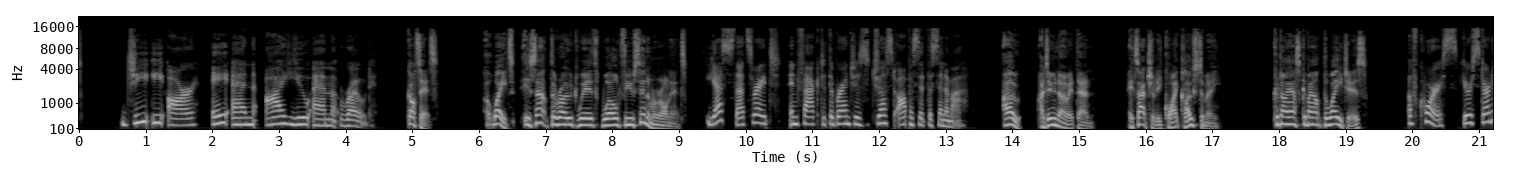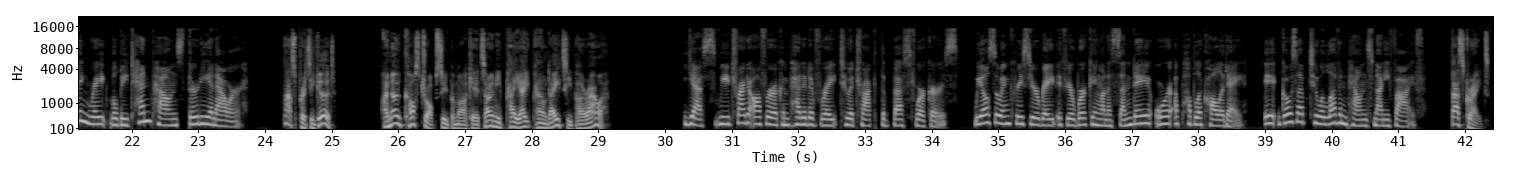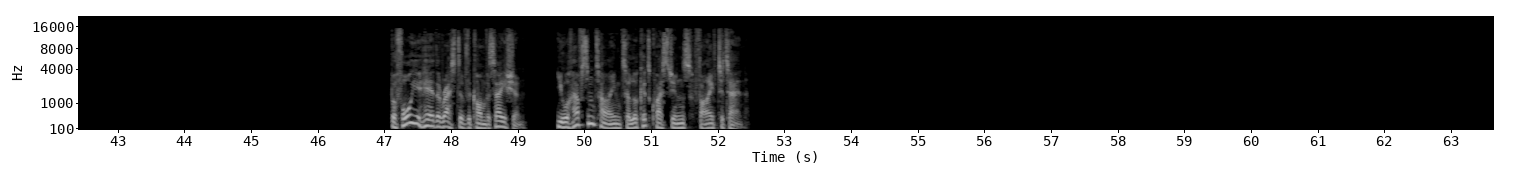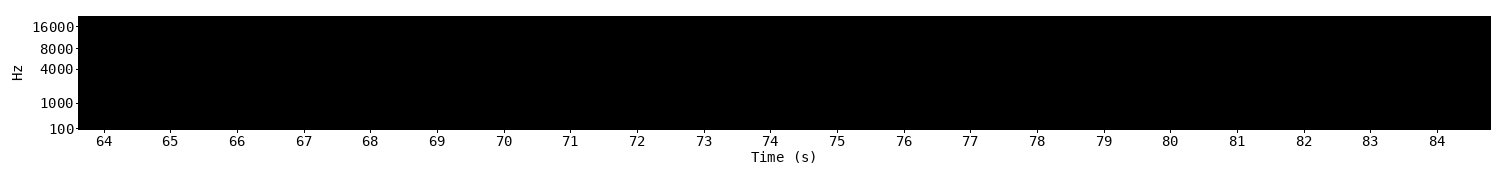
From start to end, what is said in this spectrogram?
G E R A N I U M Road. Got it. Uh, wait, is that the road with Worldview Cinema on it? Yes, that's right. In fact, the branch is just opposite the cinema. Oh, I do know it then. It's actually quite close to me. Could I ask about the wages? Of course, your starting rate will be £10.30 an hour. That's pretty good. I know Cost Drop supermarkets only pay £8.80 per hour. Yes, we try to offer a competitive rate to attract the best workers. We also increase your rate if you're working on a Sunday or a public holiday. It goes up to £11.95. That's great. Before you hear the rest of the conversation, you will have some time to look at questions 5 to 10.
